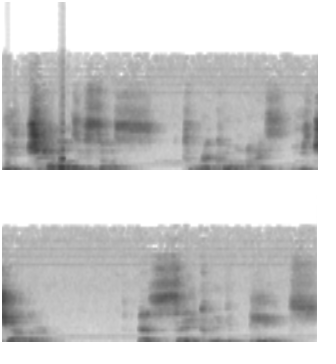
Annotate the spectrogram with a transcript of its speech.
It challenges us to recognize each other as sacred beings,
